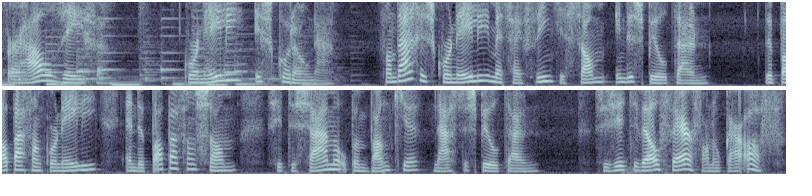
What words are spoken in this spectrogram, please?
Verhaal 7. Cornelie is corona. Vandaag is Cornelie met zijn vriendje Sam in de speeltuin. De papa van Cornelie en de papa van Sam zitten samen op een bankje naast de speeltuin. Ze zitten wel ver van elkaar af.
